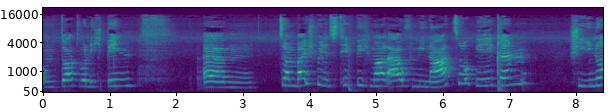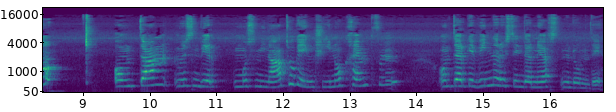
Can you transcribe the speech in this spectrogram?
und dort, wo ich bin, ähm, zum Beispiel jetzt tippe ich mal auf Minato gegen Shino und dann müssen wir, muss Minato gegen Shino kämpfen und der Gewinner ist in der nächsten Runde.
